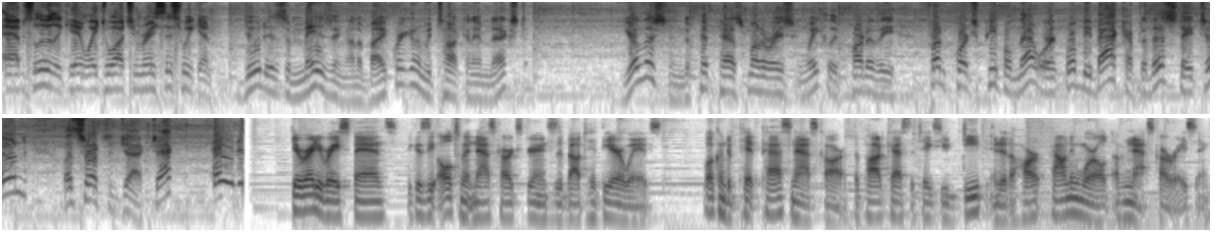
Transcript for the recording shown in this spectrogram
Absolutely, can't wait to watch him race this weekend. Dude is amazing on a bike. We're going to be talking to him next. You're listening to Pit Pass Motor Racing Weekly, part of the Front Porch People Network. We'll be back after this. Stay tuned. Let's throw it to Jack. Jack? Hey, Get ready, race fans, because the ultimate NASCAR experience is about to hit the airwaves. Welcome to Pit Pass NASCAR, the podcast that takes you deep into the heart pounding world of NASCAR racing.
